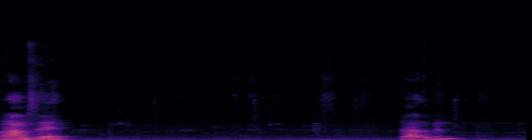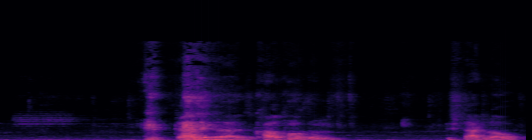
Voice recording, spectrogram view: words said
आराम से। रात में क्या देख रहा है? खाओ खाओ तुम। स्टार्ट रहो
